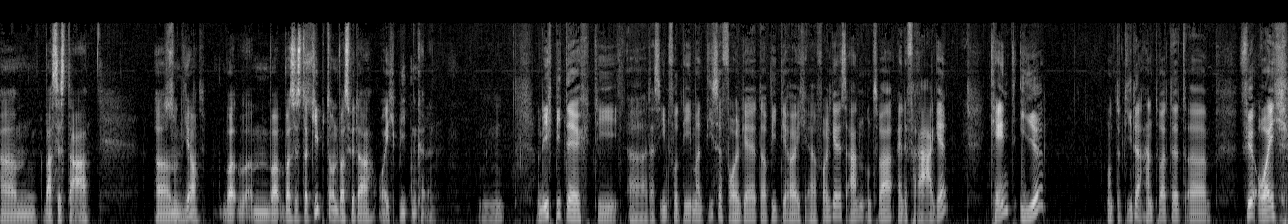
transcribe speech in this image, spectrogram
ähm, was es da, ähm, So ja, wa, wa, was es da gibt und was wir da euch bieten können. Mhm. Und ich bitte euch die, äh, das Infothema dieser Folge, da biete ich euch äh, Folgendes an, und zwar eine Frage. Kennt ihr, und der Dieter antwortet äh, für euch,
